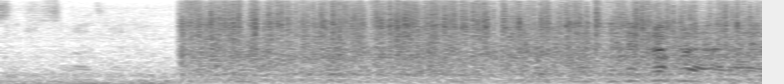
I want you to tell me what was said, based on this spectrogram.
są przeprowadzone. To jest kropla, ale...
